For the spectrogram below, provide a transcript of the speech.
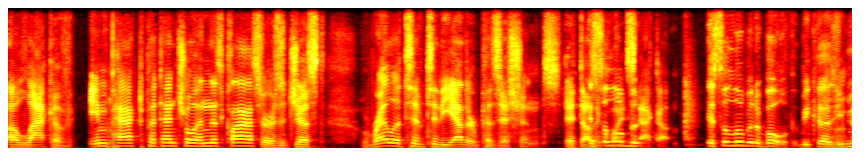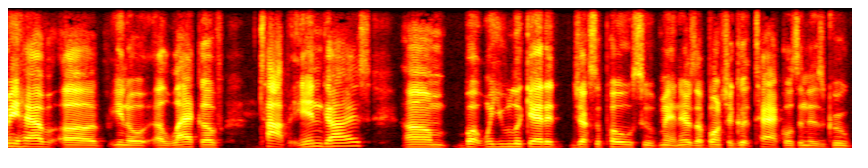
a lack of impact potential in this class, or is it just relative to the other positions? It doesn't quite bit, stack up. It's a little bit of both because mm-hmm. you may have uh you know a lack of top end guys um, but when you look at it juxtaposed to man, there's a bunch of good tackles in this group,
